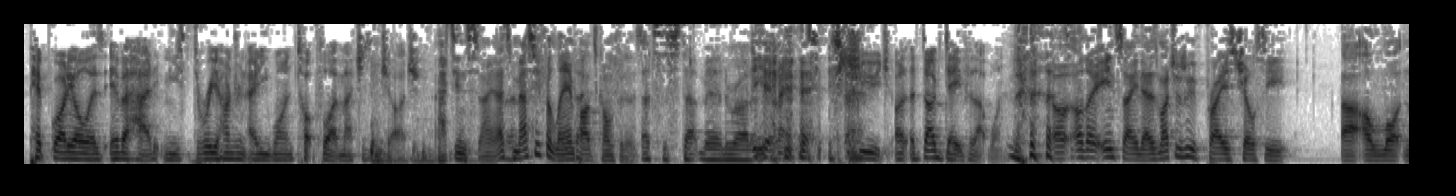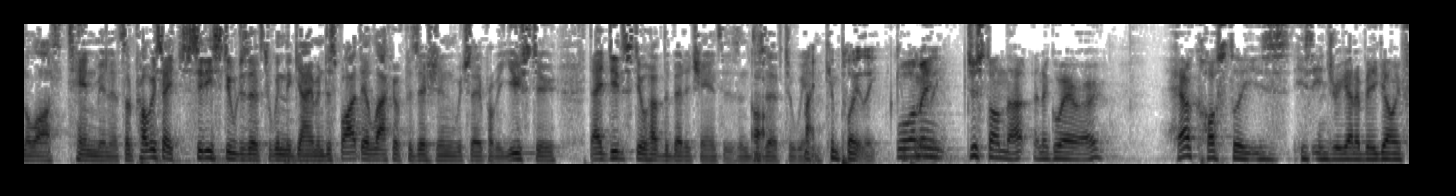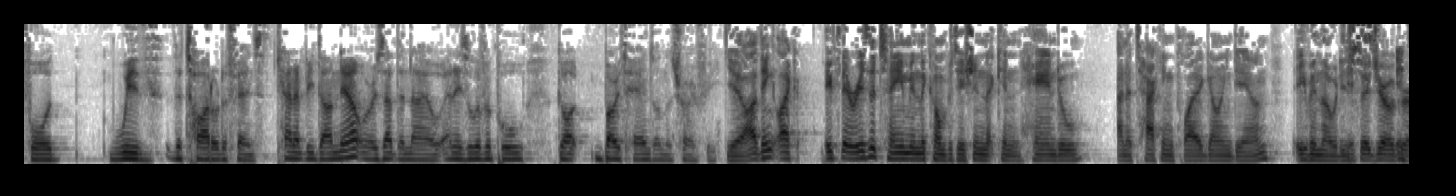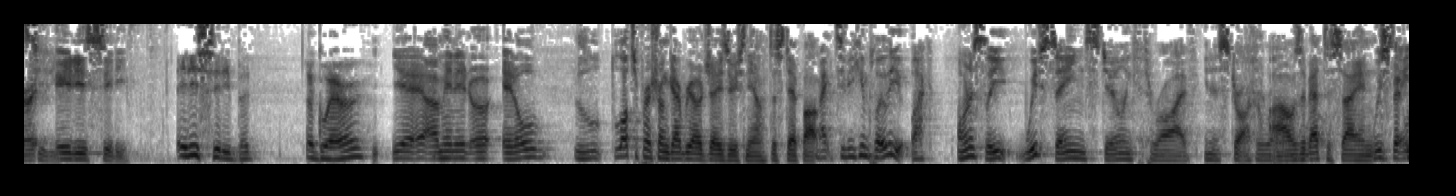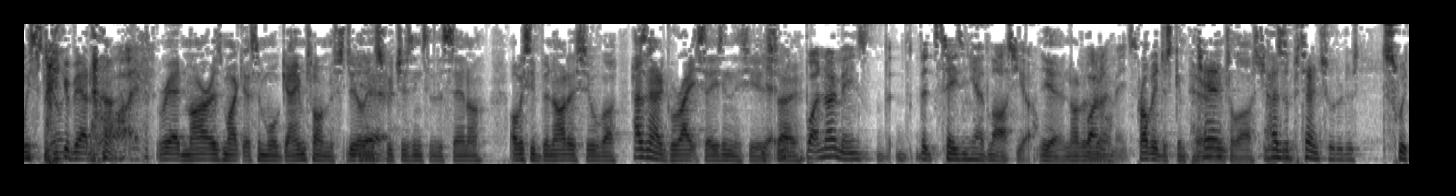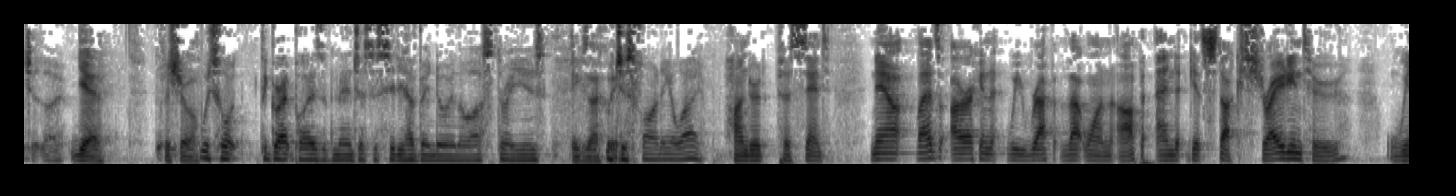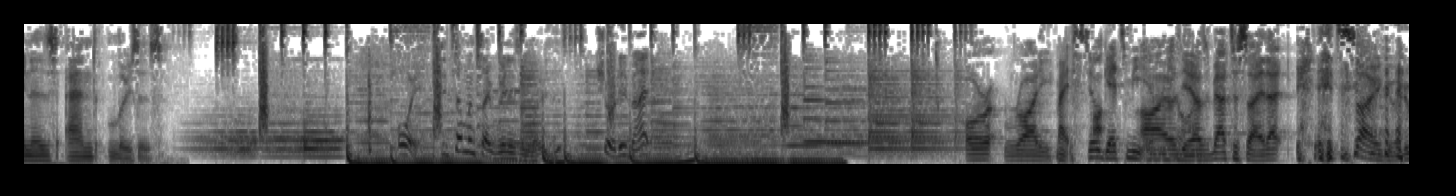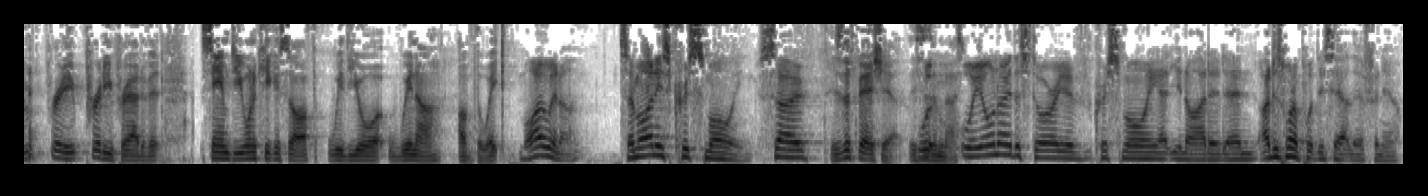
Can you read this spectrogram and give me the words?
Pep Guardiola has ever had in his 381 top flight matches in charge. That's insane. That's massive for Lampard's confidence. That's the stat man right Yeah. there. It's, it's huge. I, I dug deep for that one. Al- Although in saying that, as much as we've praised Chelsea uh, a lot in the last 10 minutes, I'd probably say City still deserves to win the game and despite their lack of possession, which they're probably used to, they did still have the better chances and deserve to win. Mate, completely. Well, I mean, just on that, and Aguero, how costly is his injury going to be going forward with the title defence? Can it be done now, or is that the nail? And has Liverpool got both hands on the trophy? Yeah, I think like if there is a team in the competition that can handle an attacking player going down, even though it is It's- Sergio Aguero, it is City. It is City, but Aguero, Yeah, I mean it. uh, It all lots of pressure on Gabriel Jesus now to step up. Mate, to be completely, like, honestly, we've seen Sterling thrive in a striker role. I was about to say, and We've spe- we speak Sterling about uh, thrive. Riyad Mahrez might get some more game time if Sterling Yeah. switches into the centre. Obviously, Bernardo Silva hasn't had a great season this year, Yeah, so by no means the, the season he had last year. yeah, not at by all. no means. Probably just comparing can, him to last year. has the potential to just switch it though, yeah, for sure, which is what the great players of Manchester City have been doing the last three years, exactly. which is finding a way. Hundred percent. Now, lads, I reckon we wrap that one up and get stuck straight into winners and losers. Oi, did someone say winners and losers? Sure did, mate. Alrighty. Mate, it still gets me every I time. yeah, I was about to say that. It's so good. I'm pretty, pretty proud of it. Sam, do you want to kick us off with your winner of the week? My winner. So mine is Chris Smalling. So This is a fair shout. This is we, a mess. we all know the story of Chris Smalling at United, and I just want to put this out there for now.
